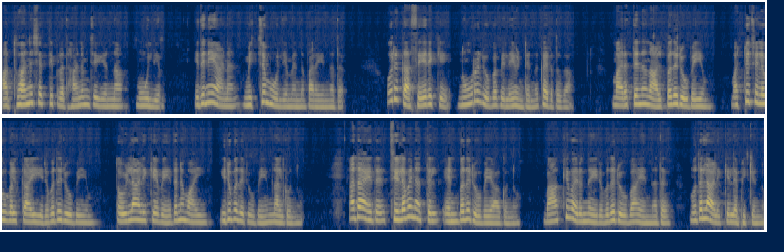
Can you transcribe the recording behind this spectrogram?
അധ്വാനശക്തി പ്രദാനം ചെയ്യുന്ന മൂല്യം. ഇതിനെയാണ് മിച്ചമൂല്യം എന്ന് പറയുന്നത്. ഒരു കസേരയ്ക്ക് നൂറ് രൂപ വിലയുണ്ടെന്ന് കരുതുക. മരത്തിന് നാൽപ്പത് രൂപയും മറ്റു ചിലവുകൾക്കായി ഇരുപത് രൂപയും തൊഴിലാളിക്ക് വേതനമായി ഇരുപത് രൂപയും നൽകുന്നു. അതായത് ചിലവിനത്തിൽ എൺപത് രൂപയാകുന്നു. ബാക്കി വരുന്ന ഇരുപത് രൂപ എന്നത് മുതലാളിക്ക് ലഭിക്കുന്നു.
